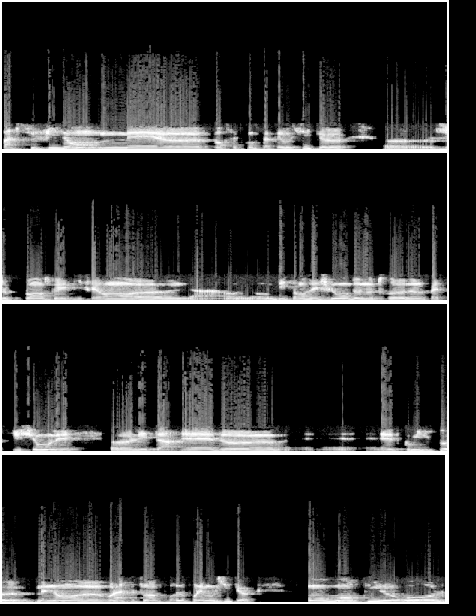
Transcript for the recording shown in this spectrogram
pas suffisant, mais euh, force est de constater aussi que je pense que les différents différents échelons de notre de notre institution, les euh, l'État aide euh, aide comme il peut. Maintenant, euh, voilà, c'est toujours le problème aussi que on remplit le rôle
